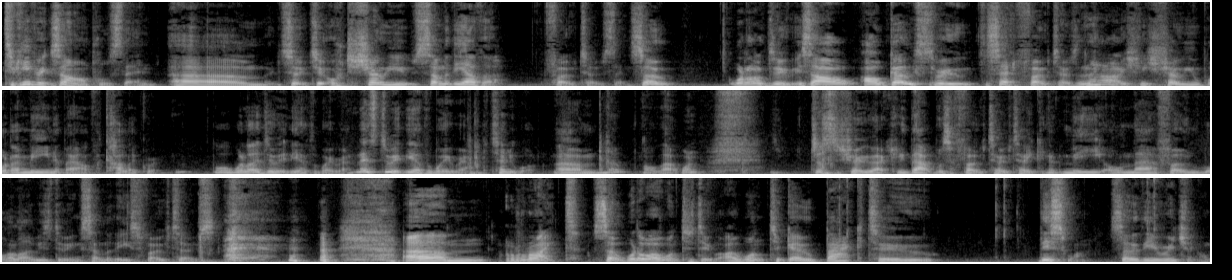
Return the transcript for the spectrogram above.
to give examples, then, um, so to, or to show you some of the other photos, then. So, what I'll do is I'll I'll go through the set of photos and then I'll actually show you what I mean about the color grid. Or will I do it the other way around? Let's do it the other way around. I'll tell you what. Um, no, not that one just to show you, actually, that was a photo taken of me on their phone while I was doing some of these photos. um, right, so what do I want to do? I want to go back to this one, so the original.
